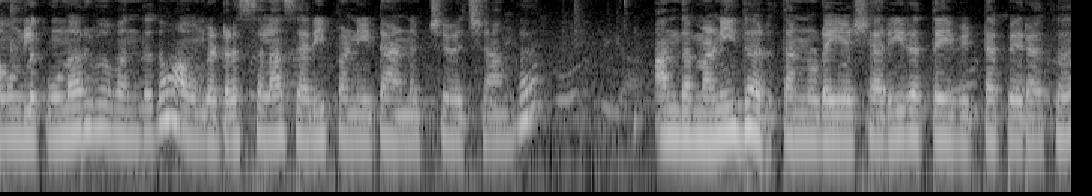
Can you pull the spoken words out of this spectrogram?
அவங்களுக்கு உணர்வு வந்ததும் அவங்க ட்ரெஸ் எல்லாம் சரி பண்ணிவிட்டு அனுப்பிச்சி வச்சாங்க. அந்த மனிதர் தன்னுடைய சரீரத்தை விட்ட பிறகு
